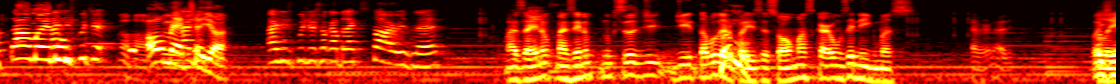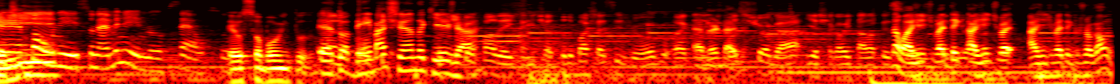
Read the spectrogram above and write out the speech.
o tamanho A do... gente podia, Ó o match aí, ó. a gente podia jogar Black Stories, né? Mas aí não, mas aí não, não precisa de, de tabuleiro Vamos. pra isso, é só umas, uns enigmas. É verdade. Falei. Você é bom nisso, né, menino? Celso. Eu sou bom em tudo. Eu tô bem baixando O aqui que, que já. eu falei? Que a gente ia tudo baixar esse jogo. É, que É a gente verdade. fosse jogar, ia chegar a oitava pessoa. Não, a gente vai ter que. A gente vai, a gente vai ter que jogar um.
